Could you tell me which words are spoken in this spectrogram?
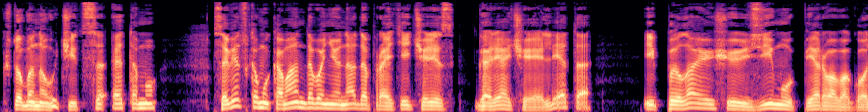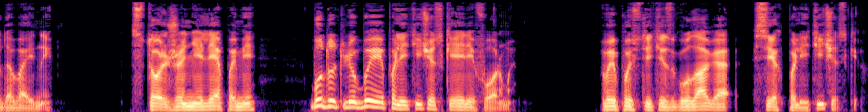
Чтобы научиться этому, советскому командованию надо пройти через горячее лето и пылающую зиму первого года войны. Столь же нелепыми будут любые политические реформы. Выпустить из ГУЛАГа всех политических?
